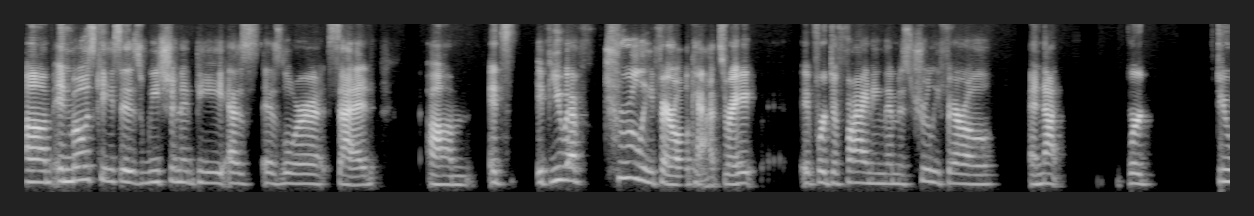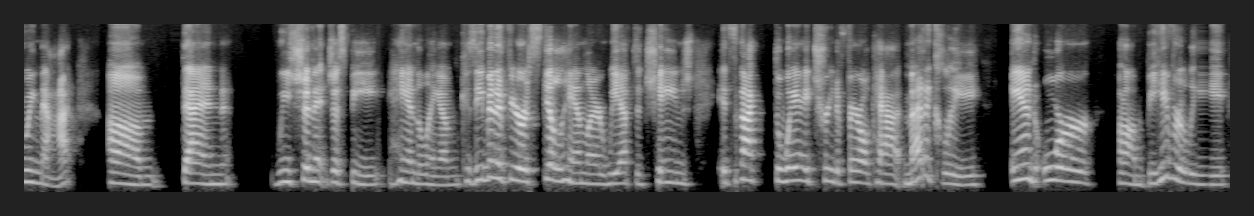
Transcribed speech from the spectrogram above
um, in most cases, we shouldn't be, as as Laura said, um, it's if you have truly feral cats, right? If we're defining them as truly feral and not we're doing that, um, then we shouldn't just be handling them because even if you're a skill handler, we have to change. It's not the way I treat a feral cat medically and or um, behaviorally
